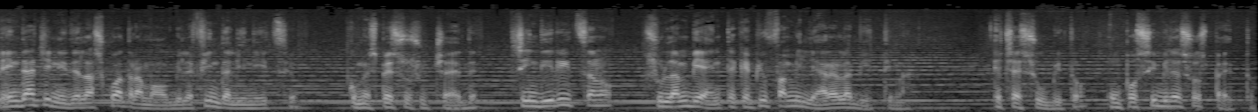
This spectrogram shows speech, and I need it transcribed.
Le indagini della squadra mobile, fin dall'inizio, come spesso succede, si indirizzano sull'ambiente che è più familiare alla vittima e c'è subito un possibile sospetto.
